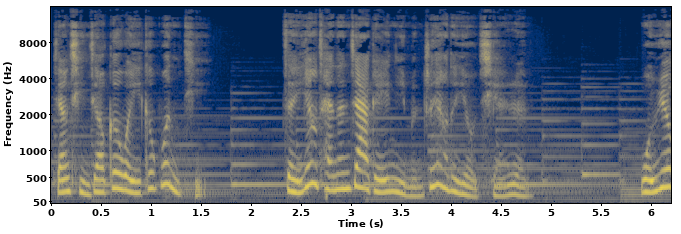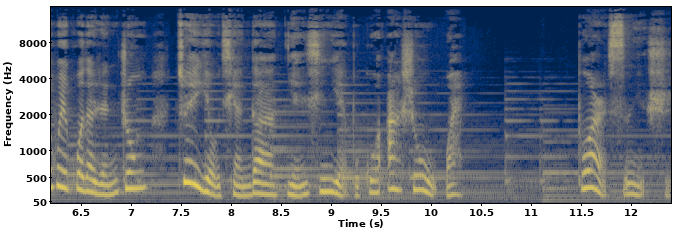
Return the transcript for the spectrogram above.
想请教各位一个问题：怎样才能嫁给你们这样的有钱人？我约会过的人中最有钱的年薪也不过二十五万。波尔斯女士。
